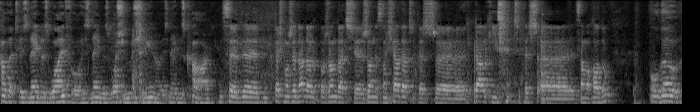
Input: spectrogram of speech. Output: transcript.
covet his neighbour's wife or his neighbour's washing machine or his neighbour's car. Więc e, ktoś może nadal pożądać e, żony sąsiada, czy też e, pralki, czy, czy też e, samochodu. Although,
